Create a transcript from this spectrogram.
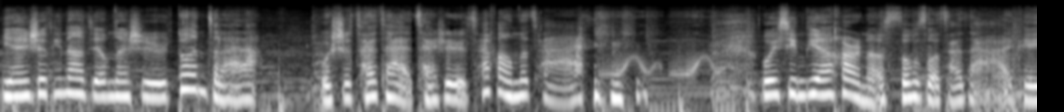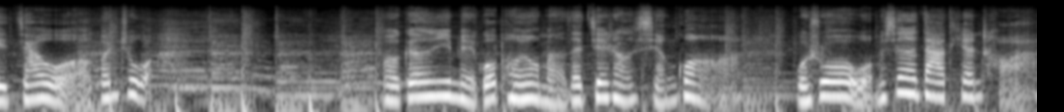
依然收听到节目的是段子来了，我是彩彩，才是采访的彩。微信订阅号呢，搜索彩彩，还可以加我关注我。我跟一美国朋友们在街上闲逛啊，我说我们现在大天朝啊，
